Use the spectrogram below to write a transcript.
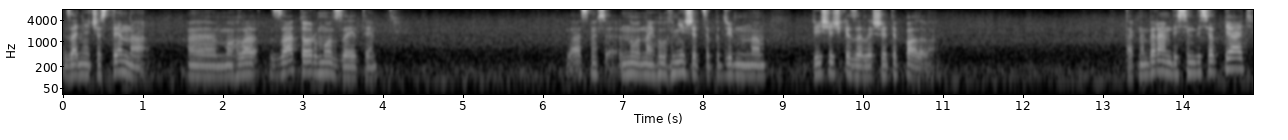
задня частина могла затормозити. Все. Ну, найголовніше це потрібно нам трішечки залишити паливо. Так, набираємо десь 75.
